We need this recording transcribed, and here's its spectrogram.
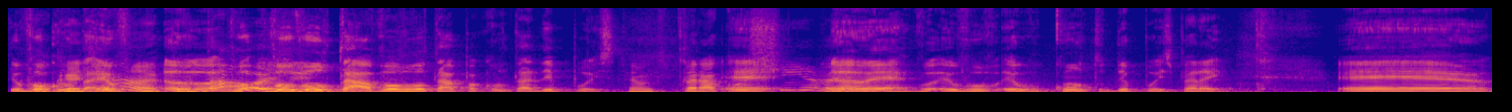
Eu vou Qualquer contar, dia eu, é eu- eu vou, vou voltar, vou voltar pra contar depois. Temos que esperar a É, coxinha, velho. Não, é, eu, vou, eu conto depois, peraí. É,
